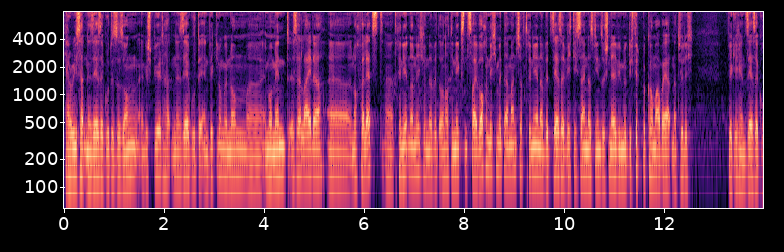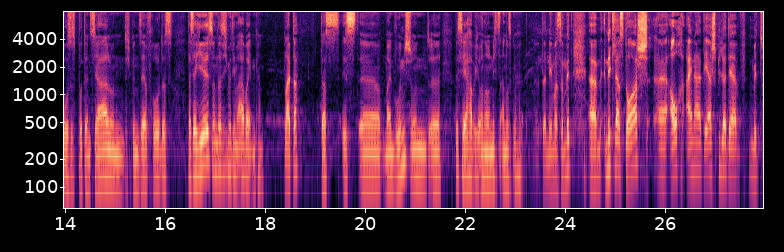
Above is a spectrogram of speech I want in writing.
Ja, Reese hat eine sehr, sehr gute Saison äh, gespielt, hat eine sehr gute Entwicklung genommen. Äh, Im Moment ist er leider äh, noch verletzt, äh, trainiert noch nicht und er wird auch noch die nächsten zwei Wochen nicht mit der Mannschaft trainieren. Da wird sehr, sehr wichtig sein, dass wir ihn so schnell wie möglich fit bekommen. Aber er hat natürlich wirklich ein sehr, sehr großes Potenzial und ich bin sehr froh, dass, dass er hier ist und dass ich mit ihm arbeiten kann. Bleibt er? Das ist äh, mein Wunsch und äh, bisher habe ich auch noch nichts anderes gehört dann nehmen wir so mit. Ähm, Niklas Dorsch, äh, auch einer der Spieler, der mit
